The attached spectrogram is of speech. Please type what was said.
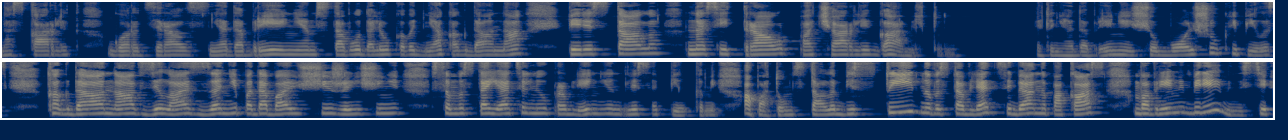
На Скарлетт город зирал с неодобрением с того далекого дня, когда она перестала носить траур по Чарли Гамильтону. Это неодобрение еще больше укрепилось, когда она взялась за неподобающее женщине самостоятельное управление лесопилками, а потом стала бесстыдно выставлять себя на показ во время беременности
